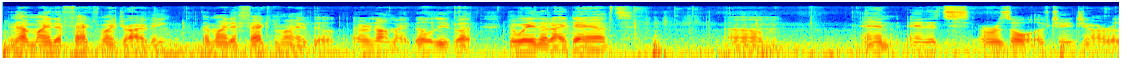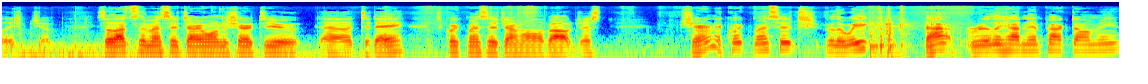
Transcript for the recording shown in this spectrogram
And that might affect my driving, that might affect my ability, or not my ability, but the way that I dance. Um, and, and it's a result of changing our relationship. So that's the message I want to share to you uh, today. It's a quick message. I'm all about just sharing a quick message for the week. That really had an impact on me,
